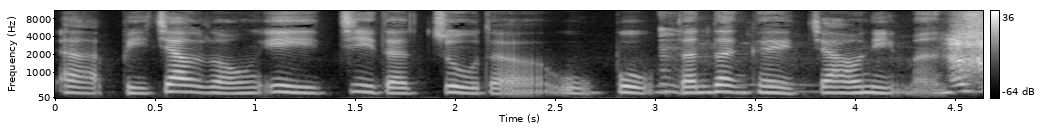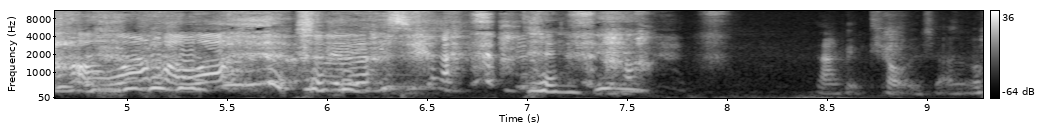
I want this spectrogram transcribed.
呃比较容易记得住的舞步、嗯等等，可以教你们。好 啊好啊，学一下，对，大家可以跳一下吗？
